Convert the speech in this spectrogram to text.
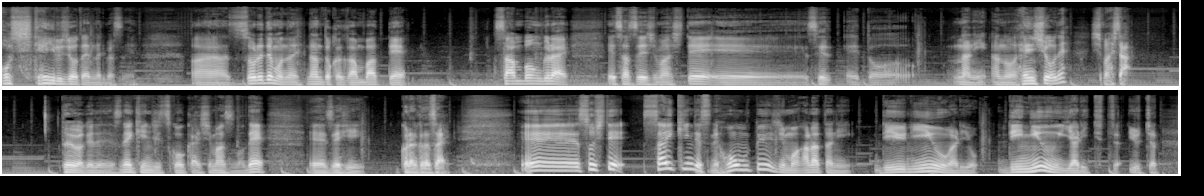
欲している状態になりますね。あそれでもねなんとか頑張って3本ぐらい、え撮影しまして、えー、えっ、ー、と何？あの編集をねしました。というわけでですね近日公開しますので、えー、ぜひご覧ください。えー、そして最近ですねホームページも新たにリニューアルをリニューやりって言っちゃった。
